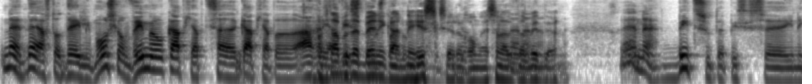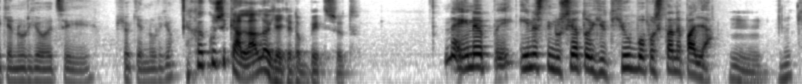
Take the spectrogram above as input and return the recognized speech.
Ναι, ναι, αυτό Daily Motion, Vimeo, κάποια από τις α, κάποια από άγρια Αυτά που δύση, δεν μπαίνει τέλος πάντων. κανείς, ξέρω εγώ, μέσα να δει τα βίντεο. Ναι, ναι. Beatshoot επίσης ε, είναι καινούριο, έτσι, πιο καινούριο. Έχω ακούσει καλά λόγια για το BitShoot. Ναι, είναι, είναι στην ουσία το YouTube όπως ήταν παλιά. Οκ.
